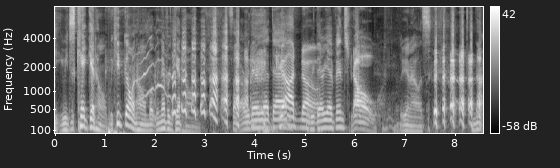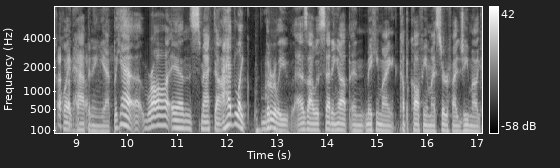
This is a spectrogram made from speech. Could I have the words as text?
we just can't get home. We keep going home, but we never get home. It's like, are we there yet, Dad? God, no. Are we there yet, Vince? No. You know, it's not quite happening yet. But yeah, uh, Raw and SmackDown. I had like literally as I was setting up and making my cup of coffee in my certified G mug.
